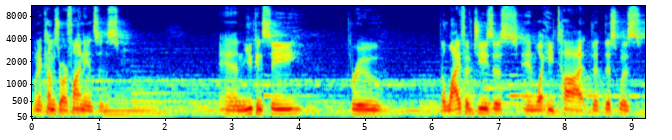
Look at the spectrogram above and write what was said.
when it comes to our finances. And you can see through the life of Jesus and what he taught that this was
